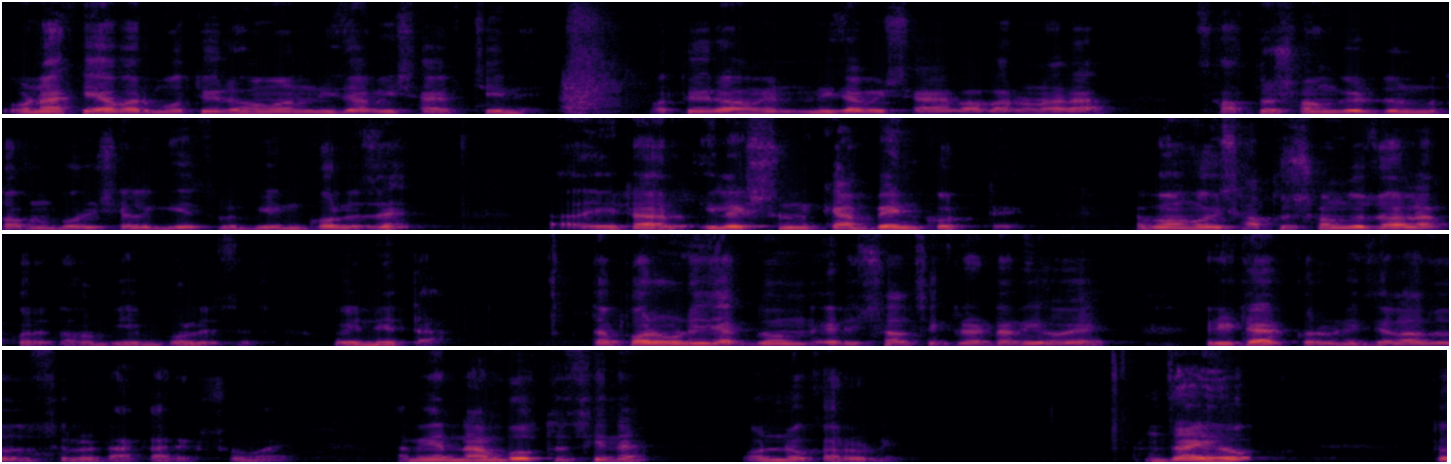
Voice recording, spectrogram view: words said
ওনাকে আবার মতিউর রহমান নিজামী সাহেব চিনে। মতিউর রহমান নিজামী সাহেব আবার ওনারা ছাত্র সংঘের জন্য তখন বরিশালে গিয়েছিল বিএম কলেজে এটার ইলেকশন ক্যাম্পেইন করতে এবং ওই ছাত্র সংঘ জয়লাভ করে তখন বিএম কলেজের ওই নেতা। তারপরে উনি একজন এডিশনাল সেক্রেটারি হয়ে রিটায়ার করে উনি জেলা জজ ছিল ঢাকার এক সময়। আমি আর নাম বলতেছি না, অন্য কারণে। যাই হোক, তো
